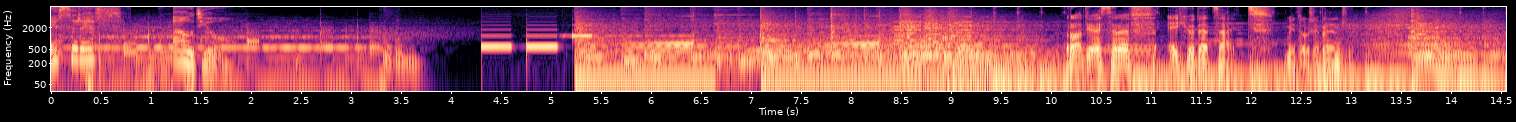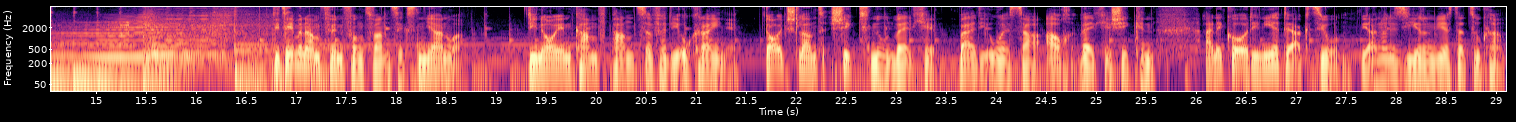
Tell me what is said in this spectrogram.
SRF Audio. Radio SRF Echo der Zeit mit Roger Brendlin. Die Themen am 25. Januar. Die neuen Kampfpanzer für die Ukraine. Deutschland schickt nun welche, weil die USA auch welche schicken. Eine koordinierte Aktion. Wir analysieren, wie es dazu kam.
